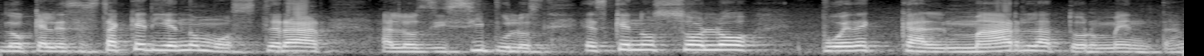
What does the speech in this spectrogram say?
lo que les está queriendo mostrar a los discípulos es que no solo puede calmar la tormenta,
